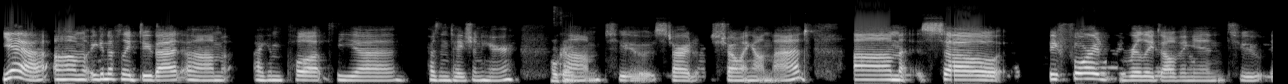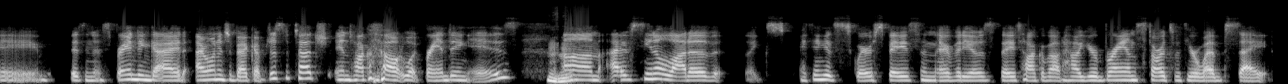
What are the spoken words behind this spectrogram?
Yeah, um, we can definitely do that. Um, I can pull up the uh, presentation here okay. um, to start showing on that. Um, so before really delving into a business branding guide, I wanted to back up just a touch and talk about what branding is. Mm-hmm. Um, I've seen a lot of like I think it's Squarespace in their videos. They talk about how your brand starts with your website,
